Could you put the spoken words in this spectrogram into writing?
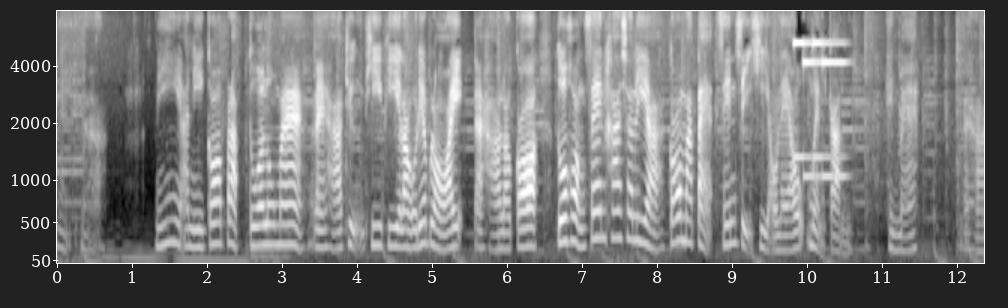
นี่นะคะนี่อันนี้ก็ปรับตัวลงมานะคะถึง TP เราเรียบร้อยนะคะแล้วก็ตัวของเส้นค่าเฉลี่ยก็มาแตะเส้นสีเขียวแล้วเหมือนกันเห็นไหมนะคะ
